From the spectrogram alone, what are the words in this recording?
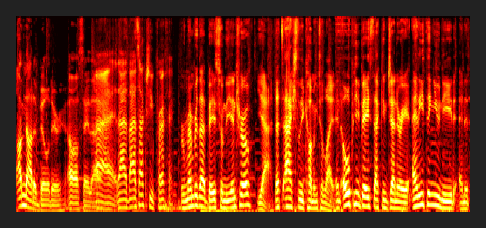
I'm not a builder. I'll say that. Alright, that, that's actually perfect. Remember that base from the intro? Yeah, that's actually coming to life. An OP base that can generate anything you need and it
